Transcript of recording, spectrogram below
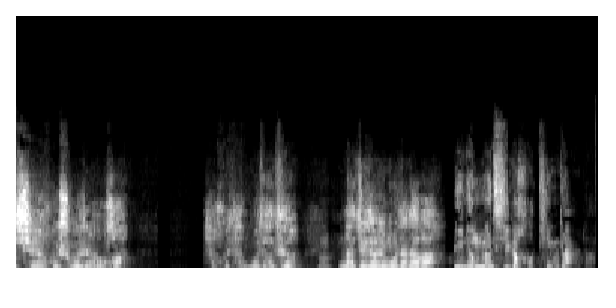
你竟然会说人话，还会弹莫扎特，那就叫你莫扎特吧。你能不能起个好听点的？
